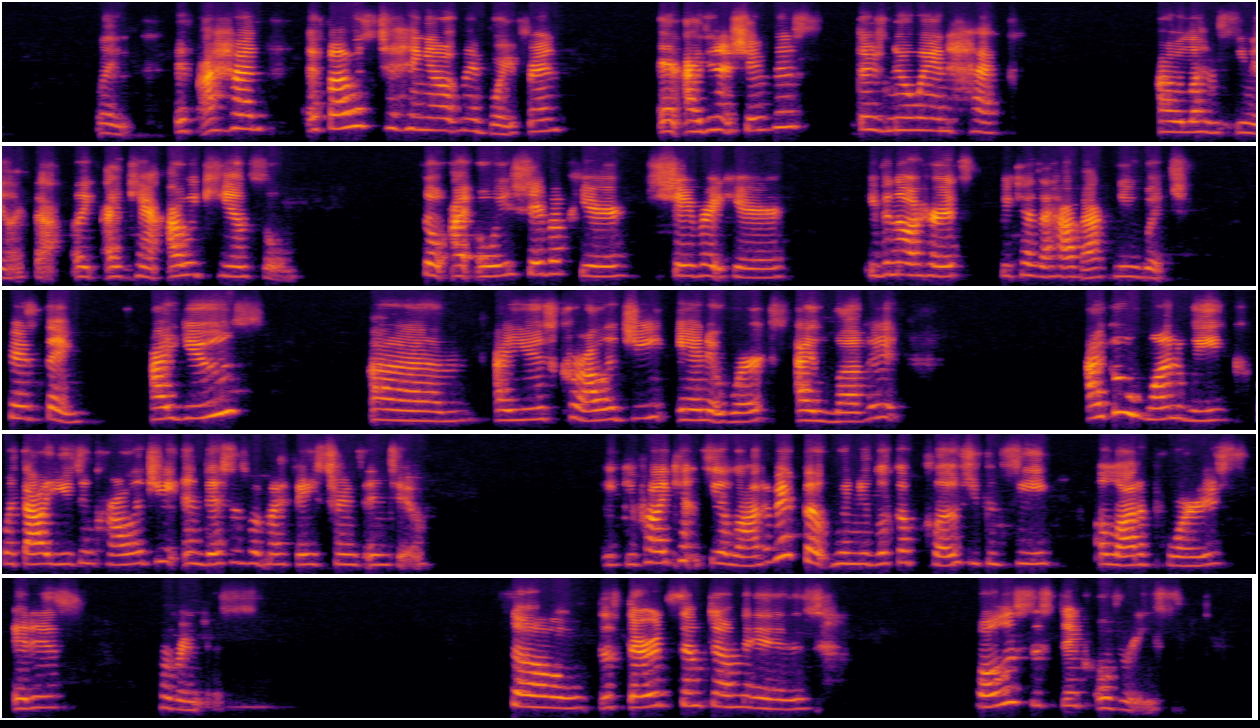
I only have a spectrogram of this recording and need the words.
like, if I had, if I was to hang out with my boyfriend and I didn't shave this, there's no way in heck I would let him see me like that. Like, I can't, I would cancel. So I always shave up here, shave right here, even though it hurts because I have acne, which, here's the thing, I use um, I use Curology and it works. I love it. I go one week without using Curology and this is what my face turns into. You probably can't see a lot of it, but when you look up close, you can see a lot of pores. It is horrendous. So the third symptom is polycystic ovaries.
